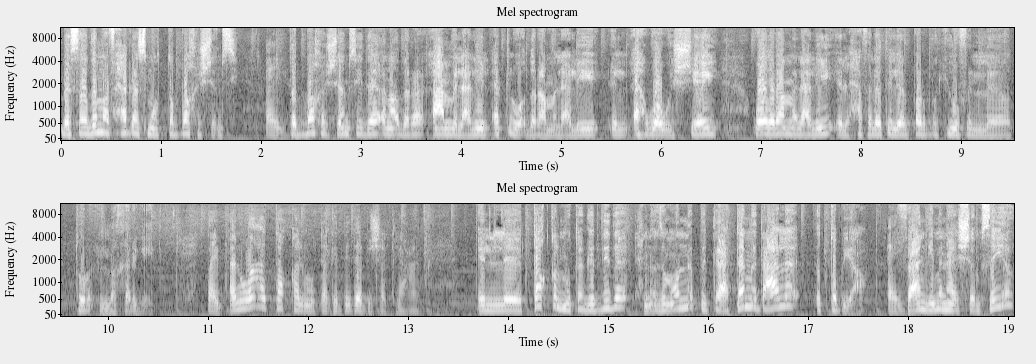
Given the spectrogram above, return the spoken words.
بستخدمها في حاجة اسمها الطباخ الشمسي. أيوة. الطباخ الشمسي ده أنا أقدر أعمل عليه الأكل وأقدر أعمل عليه القهوة والشاي وأقدر أعمل عليه الحفلات اللي هي الباربيكيو في الطرق الخارجية. طيب أنواع الطاقة المتجددة بشكل عام؟ الطاقة المتجددة إحنا زي ما قلنا بتعتمد على الطبيعة. أيوة. فعندي منها الشمسية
